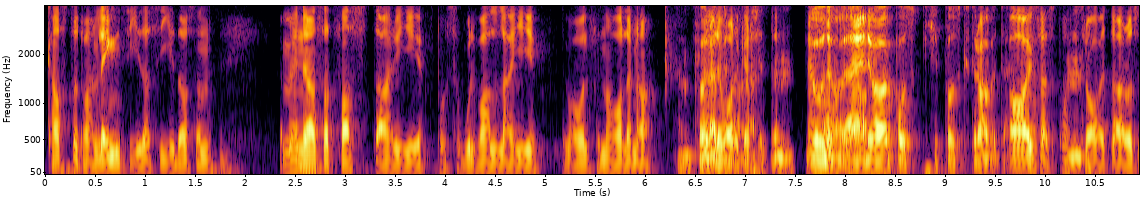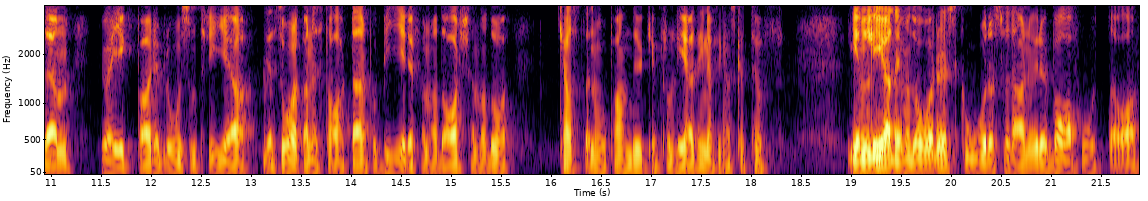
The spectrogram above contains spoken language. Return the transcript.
Kastor tar en längd sida sida. Och sen, jag menar, när han satt fast där i, på Solvalla i, det var väl finalerna. Förra nej det var det kanske inte. Mm. Jo, det var, ja, nej, det var påsk, påsktravet där. Ja exakt, påsktravet mm. där. Och sen hur han gick på Örebro som trea. Jag såg att han är startare på Bire för några dagar sedan och då kastade ihop handduken från ledningen efter ganska tuff inledning. Men då var det skor och sådär. Nu är det barfota och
